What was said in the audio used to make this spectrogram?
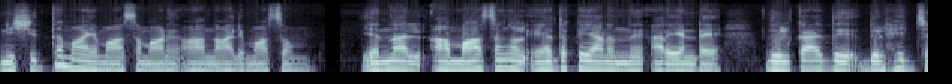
നിഷിദ്ധമായ മാസമാണ് ആ നാല് മാസം. എന്നാൽ ആ മാസങ്ങൾ ഏതൊക്കെയാണെന്ന് അറിയണ്ടേ? ദുൽഖാദ് ദുൽഹിജ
